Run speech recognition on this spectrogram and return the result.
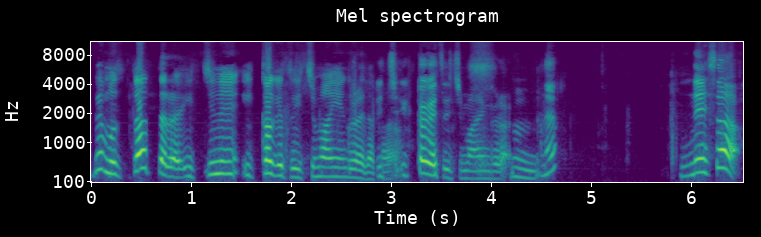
でも、だったら1年、1ヶ月1万円ぐらいだから。1, 1ヶ月1万円ぐらい。うん。でさ、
